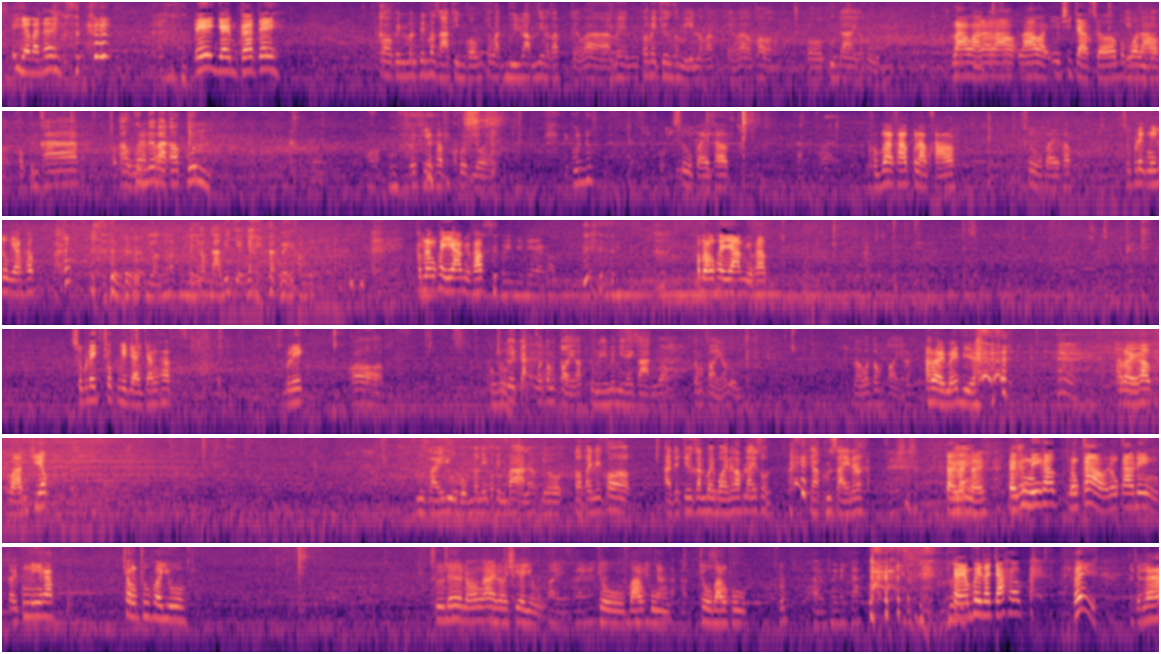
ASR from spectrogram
ไอ้ยอย่าบันเลยเด้ยายมนเกิดเด้ก็เป็นมันเป็นภาษาถิ่นของจังหวัดบุรีรัมย์นี่แหละครับ แต่ว่าไม่ก็ไม่เชิงเขมรหรอกครับ แต่ว่าก็พอพูดได้ครับผมลาวอะลาวลาวอะเอฟซีจากสปปลาว ขอบคุณครับข อบเอาคุคุณณเนื้อมากบาทเอาคุณเอฟซีครับโคตรรวยไอ้คุณดูสู้ไปครับครับเพราะว่าขอบคุณมากครับกุหลาบขาว สู้ไปครับซูเปอร์เล็กมีลูกยังครับ เหลืองครับเป็นคำถามที่เจ๋งใหญ่มากเลยคำนี้กำลังพยายามอยู่ครับไม่มีเมียครับกำลังพยายามอยู่ครับ ซูเปอร์เล็กชกเวทใหญ่จังครับซูเปอร์เล็กก็ ผมก็เจอจัดก็ต้องต่อยครับ ตรงนี้ไม่มีรายการก็ต้องต่อยครับผม เราก็ต้องต่อยนะอร่อยไหมเบียร์ อร่อยครับ หวานเจี๊ยบครูไซอยู่กับผมตอนนี้ก็เป็นบ้าแล้ว เดี๋ยวต่อไปนี้ก็อาจจะเจอกันบ่อยๆนะครับไลฟ์สดจากครูไซนะ ต่อยวันไหน ต่อยพรุ่งนี้ครับ น้องก้าวน้องก้าวเด้งต่อยพรุ่งนี้ครับ ช่อง Two for You ซูเดอร์น้องง่ายรอเชียร์อยู่ ต่อยอะไรนะโจบางปูเหรอครับโจบางปู ต่อยอำเภอนะจ๊ะแต่อำเภอนะจ๊ะครับ เฮ้ยจะนะ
